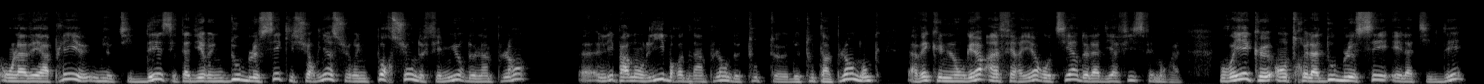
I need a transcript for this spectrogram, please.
on l'avait appelé une type D, c'est-à-dire une double C qui survient sur une portion de fémur de l'implant euh, libre d'implant de tout, de tout implant, donc avec une longueur inférieure au tiers de la diaphyse fémorale. Vous voyez qu'entre la double C et la type D,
